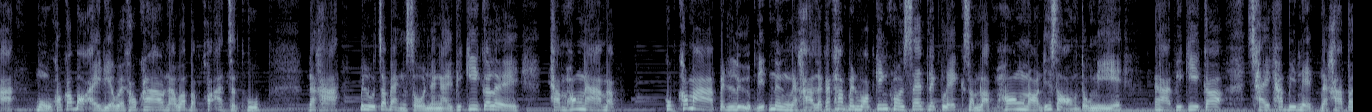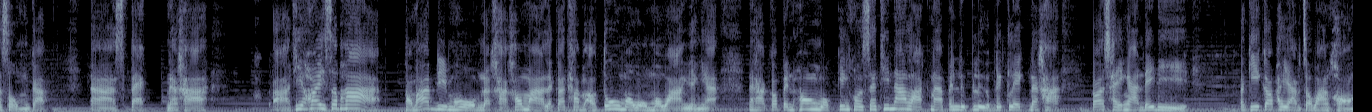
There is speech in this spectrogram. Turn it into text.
ค่ะ หมูเขาก็บอกไอเดียไว้คร่าวๆนะว่าแบบเขาอาจจะทุบนะคะ ไม่รู้จะแบ่งโซนยังไงพี่กี้ก็เลยทำห้องน้ำแบบทุบเข้ามาเป็นหลืบนิดนึงนะคะ แล้วก็ทำเป็น walking closet เล็ก ๆสำหรับห้องนอนที่ 2 ตรงนี้ นะคะพี่กี้ก็ใช้คาบิเนตนะคะผสมกับอ่าสแต็กนะคะอ่าที่ห้อยเสื้อผ้าของภาพดีมโฮมนะคะเข้ามาแล้วก็ทำเอาตู้มาวงมาวางอย่างเงี้ยนะคะก็เป็นห้อง walking closet ที่น่ารักนะ เป็นหลืบๆ เล็ก ๆ นะคะ ก็ใช้งานได้ดีเมื่อกี้ก็พยายามจะวางของ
